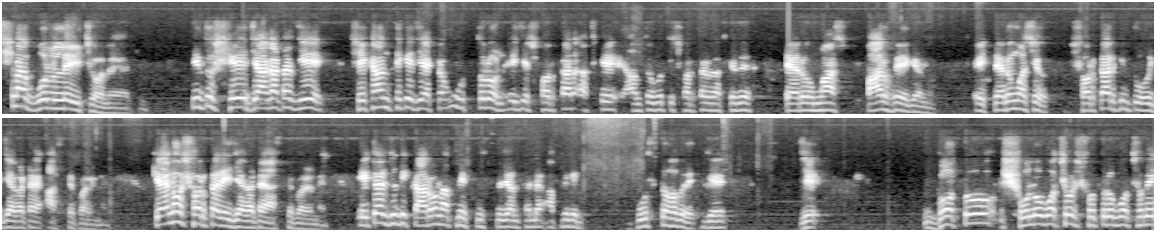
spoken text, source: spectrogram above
ছিনা বললেই চলে আর কি। কিন্তু সে জায়গাটা যে, সেখান থেকে যে একটা উত্তরণ, এই যে সরকার আজকে অন্তর্বর্তী সরকারের আজকে যে তেরো মাস পার হয়ে গেল, এই তেরো মাসেও সরকার কিন্তু ওই জায়গাটায় আসতে পারে না কেন সরকার এই জায়গাটায় আসতে পারে না এটার যদি কারণ আপনি খুঁজতে যান, তাহলে আপনাকে বুঝতে হবে যে যে গত ষোলো বছর, সতেরো বছরে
